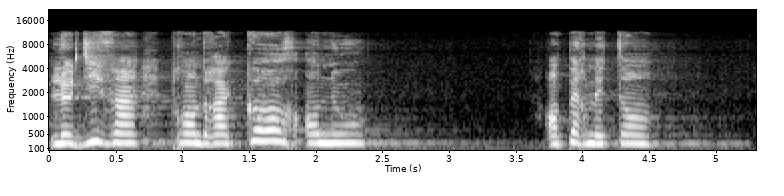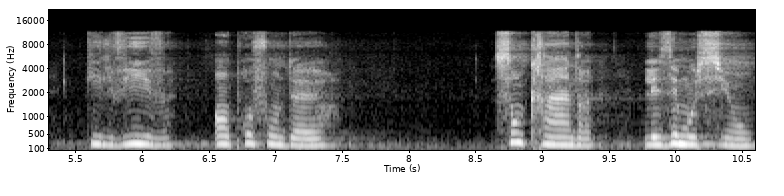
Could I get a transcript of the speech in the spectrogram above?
le divin prendra corps en nous en permettant qu'il vive en profondeur, sans craindre les émotions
